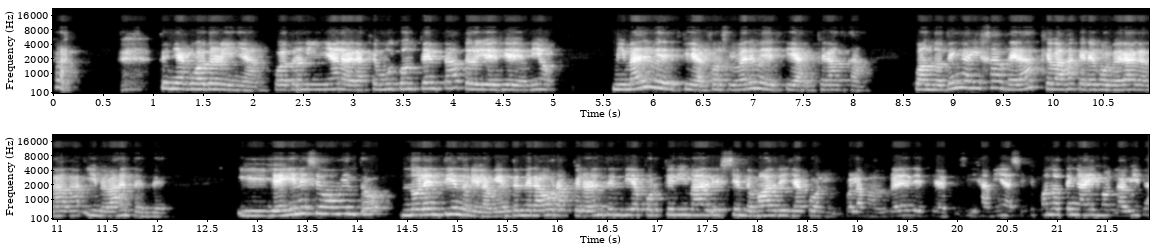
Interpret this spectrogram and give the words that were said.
tenía cuatro niñas, cuatro niñas, la verdad es que muy contenta, pero yo decía, Dios mío, mi madre me decía, Alfonso, mi madre me decía, Esperanza, cuando tenga hijas verás que vas a querer volver a Granada y me vas a entender. Y ahí en ese momento no la entiendo ni la voy a entender ahora, pero ahora entendía por qué mi madre, siendo madre ya con, con la madurez, decía, hija mía, así que cuando tenga hijos la vida,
